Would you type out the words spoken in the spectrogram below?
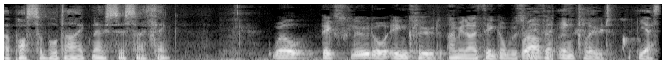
a, possible diagnosis, I think. Well, exclude or include? I mean, I think obviously. Rather include, yes.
